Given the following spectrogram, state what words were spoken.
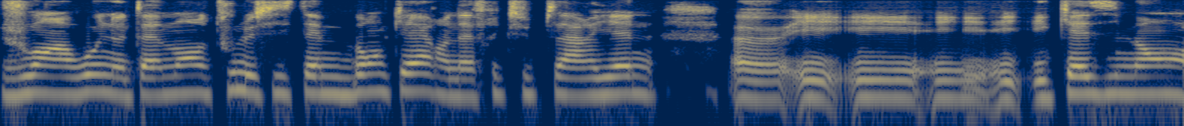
jouant un rôle notamment tout le système bancaire en Afrique subsaharienne euh, est, quasiment,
